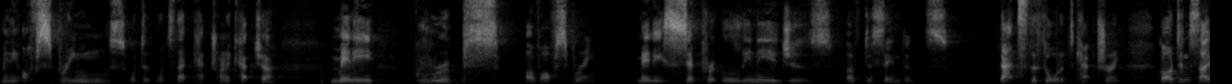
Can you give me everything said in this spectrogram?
Many offsprings. What do, what's that trying to capture? Many groups of offspring, many separate lineages of descendants. That's the thought it's capturing. God didn't say,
